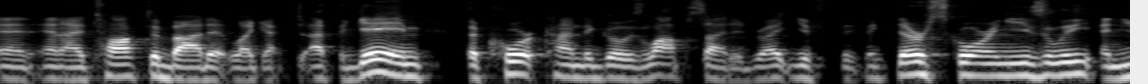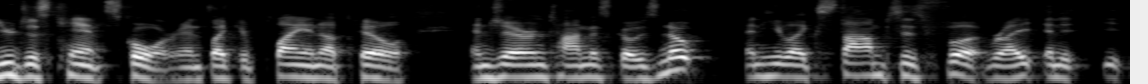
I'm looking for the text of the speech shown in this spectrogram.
and, and I talked about it like at, at the game, the court kind of goes lopsided, right? You think they're scoring easily and you just can't score. And it's like you're playing uphill. And Jerrin Thomas goes, nope. And he like stomps his foot, right? And it, it,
